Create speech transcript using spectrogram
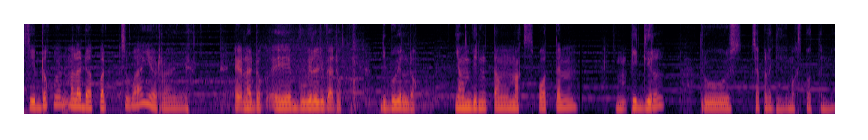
Si Dok malah dapat Swire Eh lah Dok, eh Buil juga Dok. Di Buil Dok. Yang bintang Max Poten Pigil terus siapa lagi Max Poten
